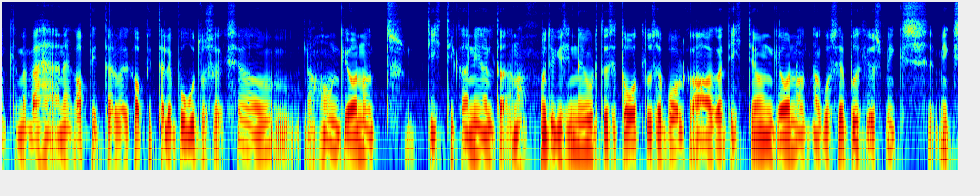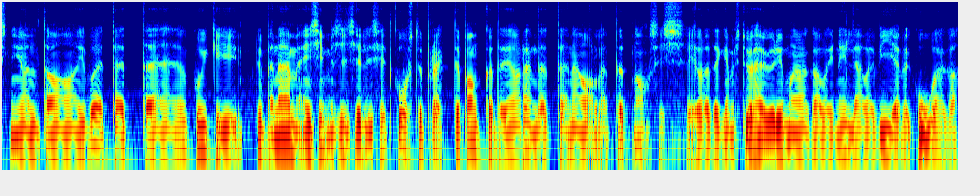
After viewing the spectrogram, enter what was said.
ütleme, vähene kapital või kapitalipuudus, eks ju, noh, ongi olnud tihti ka nii-öelda noh, muidugi sinna juurde see tootluse pool ka, aga tihti ongi olnud nagu see põhjus, miks, miks nii-öelda ei võeta ette, kuigi nüüd me näeme esimesi selliseid koostööprojekte pankade ja arendajate näol, et, et noh, siis ei ole tegemist ühe üürimajaga või nelja või viie või kuuega,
